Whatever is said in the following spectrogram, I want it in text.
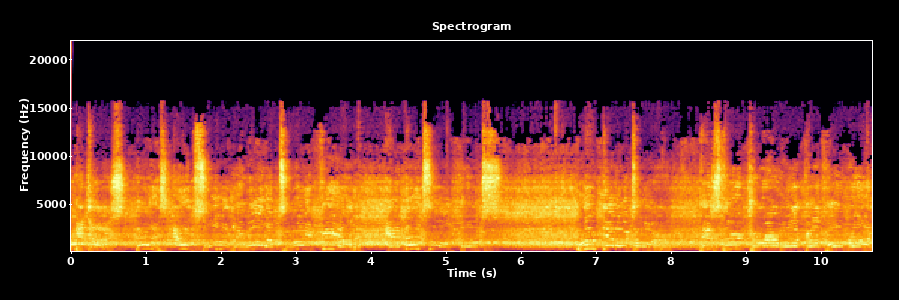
He does. That is absolutely well up to right field. And that's all, folks. Rougned Odor, his third career walk-off home run.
